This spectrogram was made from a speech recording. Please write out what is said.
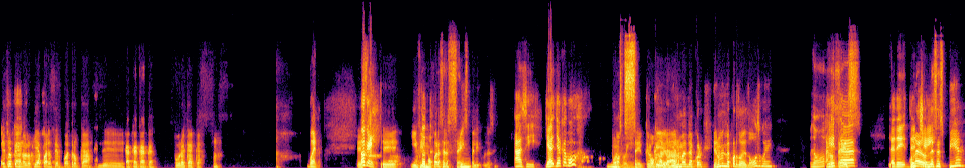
esa tecnología para hacer 4K de Caca, caca. pura caca. Bueno, Ok. Este, y filmó para hacer seis películas. ¿eh? ah, sí, ¿ya, ya acabó? No fin. sé, creo que yo, yo nomás me acuerdo, yo nomás me acuerdo de dos, güey. No, Ah, no, esa, tres. la de, de Una de donde es espía.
